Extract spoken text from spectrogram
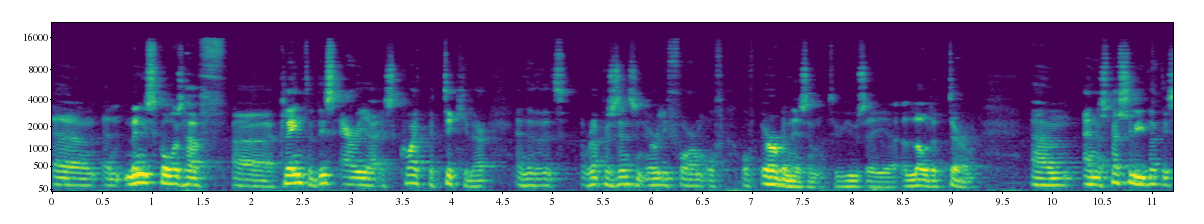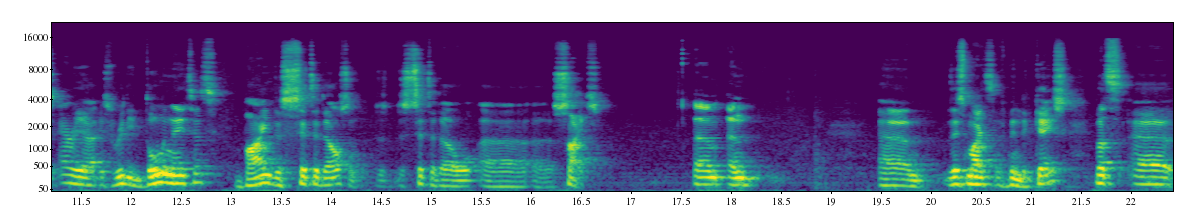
um, and many scholars have uh, claimed that this area is quite particular and that it represents an early form of, of urbanism, to use a, a loaded term. Um, and especially that this area is really dominated by the citadels and the, the citadel uh, uh sites. Um, and um, this might have been the case, but uh,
